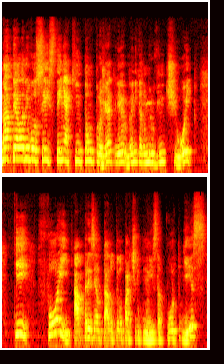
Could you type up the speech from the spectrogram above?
Na tela de vocês tem aqui então o projeto de lei orgânica número 28, que foi apresentado pelo Partido Comunista Português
